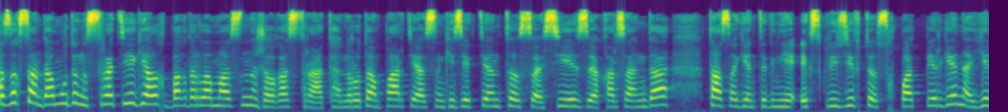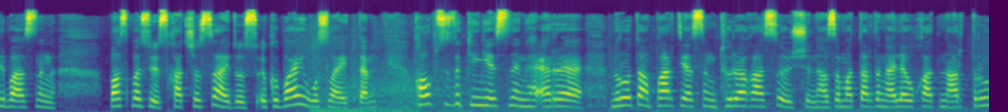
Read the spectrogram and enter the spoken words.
Қазақстан дамудың стратегиялық бағдарламасын жалғастырады. Нұр отан партиясының кезектен тыс съезі қарсаңында тас агенттігіне эксклюзивті сұхбат берген елбасының баспасөз хатшысы Айдос Үкібай осылай айтты. Қауіпсіздік кеңесінің әрі Нұр отан партиясының төрағасы үшін азаматтардың әл ауқатын арттыру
